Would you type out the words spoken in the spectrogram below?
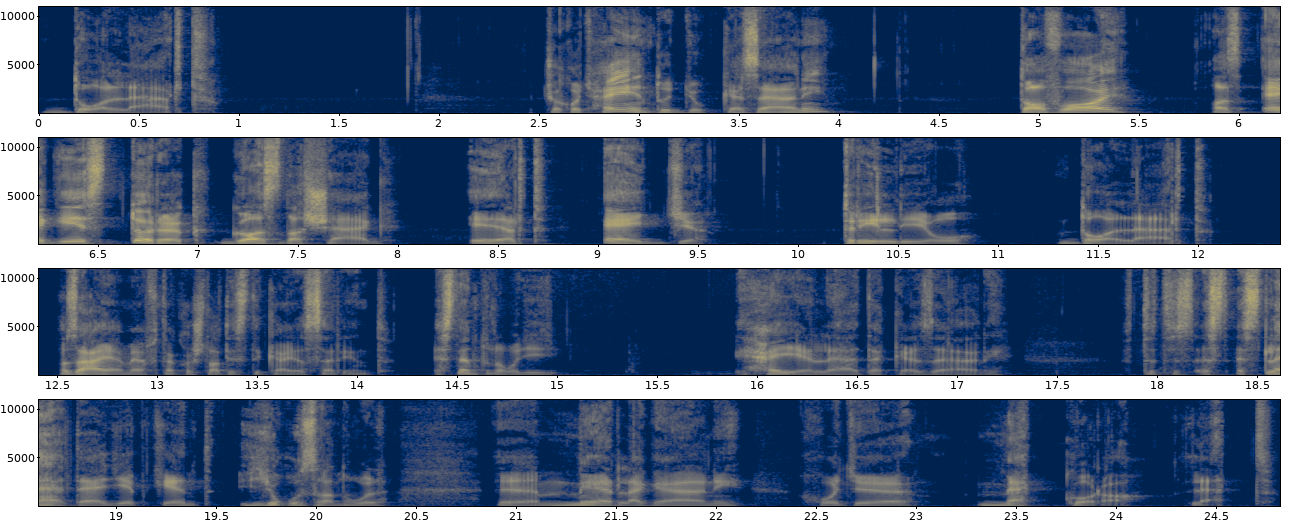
dollárt. Csak hogy helyén tudjuk kezelni, tavaly az egész török gazdaság ért egy trillió dollárt. Az IMF-nek a statisztikája szerint. Ezt nem tudom, hogy így helyén lehet-e kezelni. Tehát ezt, ezt, ezt lehet-e egyébként józanul mérlegelni, hogy mekkora lett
